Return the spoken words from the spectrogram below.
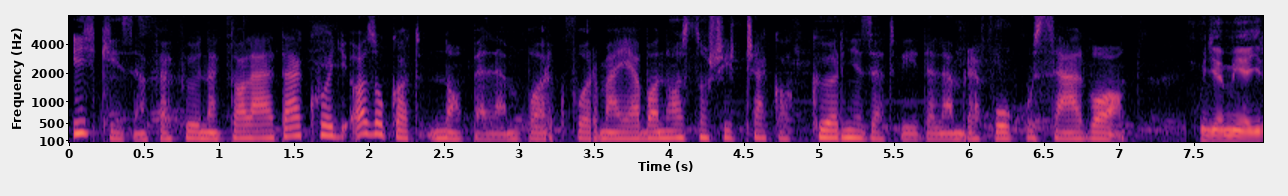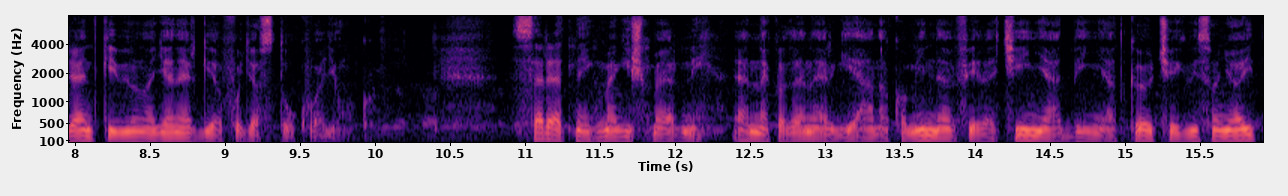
így kézenfekvőnek találták, hogy azokat napelempark formájában hasznosítsák a környezetvédelemre fókuszálva. Ugye mi egy rendkívül nagy energiafogyasztók vagyunk. Szeretnénk megismerni ennek az energiának a mindenféle csínyát, bínyát, költségviszonyait,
